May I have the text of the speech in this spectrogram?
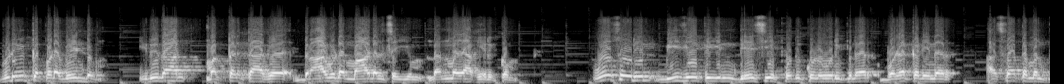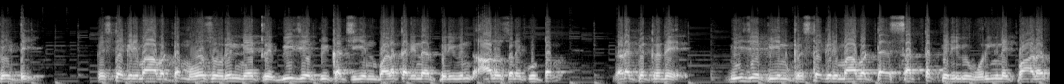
விடுவிக்கப்பட வேண்டும். இதுதான் மக்களுக்காக திராவிட மாடல் செய்யும் நன்மையாக இருக்கும். ஓசூரில் பிஜேபியின் தேசிய பொதுக்குழு உறுப்பினர் வழக்கறிஞர் அஸ்வத்தமன் பேட்டி. கிருஷ்ணகிரி மாவட்டம் ஓசூரில் நேற்று பிஜேபி கட்சியின் வழக்கறிஞர் பிரிவின் ஆலோசனை கூட்டம் நடைபெற்றது. பிஜேபியின் கிருஷ்ணகிரி மாவட்ட சட்டப்பிரிவு ஒருங்கிணைப்பாளர்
